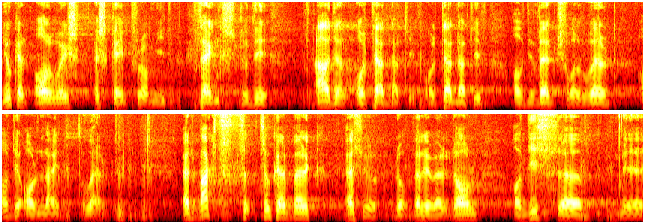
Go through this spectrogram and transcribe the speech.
you can always escape from it thanks to the other alternative, alternative of the virtual world, of the online world. And Max Zuckerberg, as you know, very well know, on this uh, uh,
